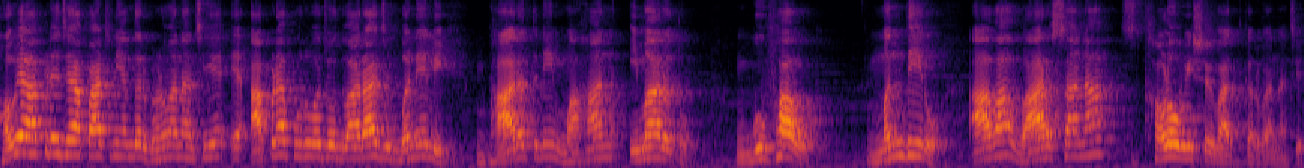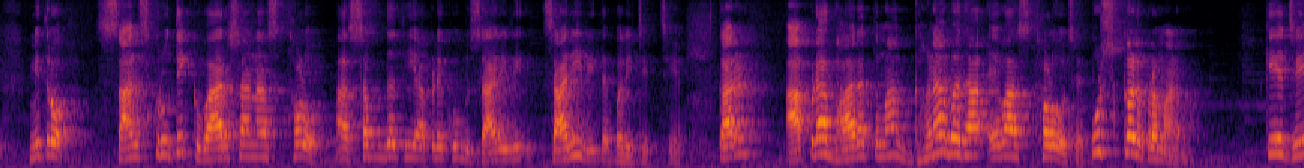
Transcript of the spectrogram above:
હવે આપણે જે આ પાઠની અંદર ભણવાના છીએ એ આપણા પૂર્વજો દ્વારા જ બનેલી ભારતની મહાન ઇમારતો, ગુફાઓ, મંદિરો આવા વારસાના સ્થળો વિશે વાત કરવાના છીએ. મિત્રો, સાંસ્કૃતિક વારસાના સ્થળો આ શબ્દથી આપણે ખૂબ સારી સારી રીતે પરિચિત છીએ. કારણ આપણા ભારતમાં ઘણા બધા એવા સ્થળો છે પુષ્કળ પ્રમાણમાં. કે જે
